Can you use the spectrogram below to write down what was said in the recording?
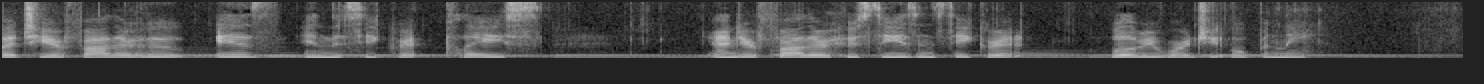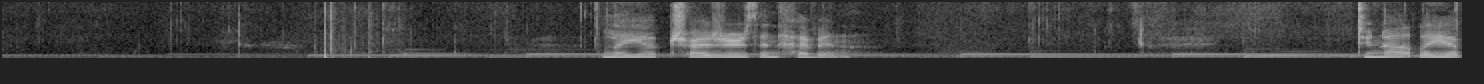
but to your Father who is in the secret place, and your Father who sees in secret will reward you openly. Lay up treasures in heaven. Do not lay up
